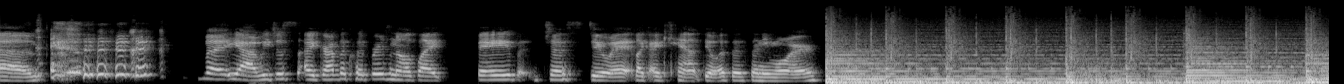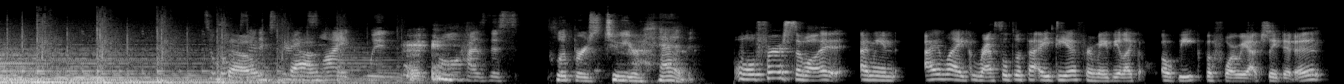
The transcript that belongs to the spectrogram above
Um, but yeah, we just I grabbed the clippers and I was like, babe, just do it. Like I can't deal with this anymore. So what so, was that experience yeah. like when Paul has this clippers to your head? Well, first of all, it, I mean, I like wrestled with the idea for maybe like a week before we actually did it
